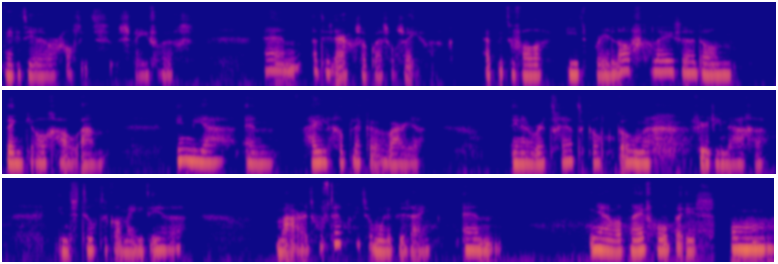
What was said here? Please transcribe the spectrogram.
mediteren heel erg als iets zweverigs. En het is ergens ook best wel zweverig. Heb je toevallig Eat, Pray, Love gelezen, dan denk je al gauw aan India en heilige plekken waar je in een retreat kan komen, 14 dagen in stilte kan mediteren. Maar het hoeft helemaal niet zo moeilijk te zijn. En ja, wat mij heeft geholpen is om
